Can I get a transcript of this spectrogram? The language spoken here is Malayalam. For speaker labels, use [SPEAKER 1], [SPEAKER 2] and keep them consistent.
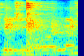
[SPEAKER 1] Este, llegó la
